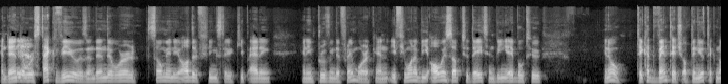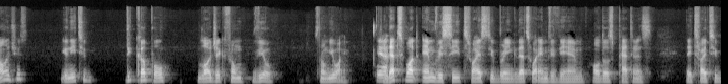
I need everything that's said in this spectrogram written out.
And then yeah. there were stack views, and then there were so many other things that you keep adding and improving the framework. And if you want to be always up to date and being able to, you know, take advantage of the new technologies, you need to decouple logic from view, from UI. Yeah. And that's what MVC tries to bring. That's what MVVM, all those patterns, they try to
